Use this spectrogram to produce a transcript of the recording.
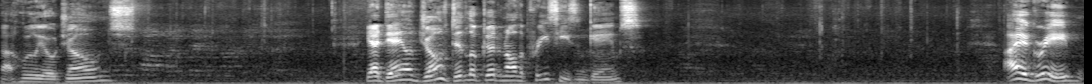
Got Julio Jones. Yeah, Daniel Jones did look good in all the preseason games. I agree.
